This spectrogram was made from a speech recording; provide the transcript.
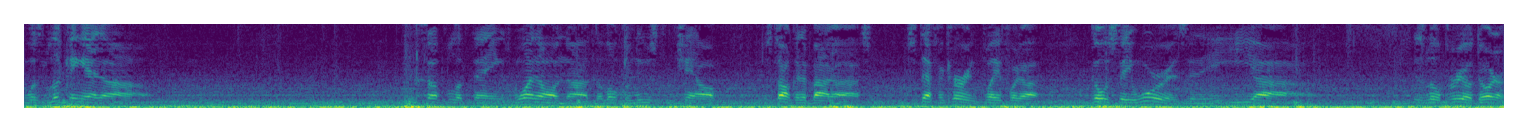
was looking at uh, a couple of things. One on uh, the local news channel was talking about uh, Stephen Curry played for the Golden State Warriors, and he, he uh, little three-year-old daughter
